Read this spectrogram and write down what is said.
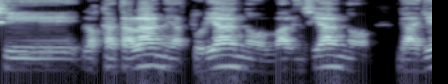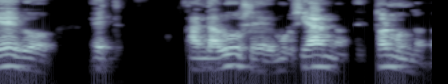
si los catalanes, asturianos, valencianos, gallegos, andaluces, murcianos, todo el mundo,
